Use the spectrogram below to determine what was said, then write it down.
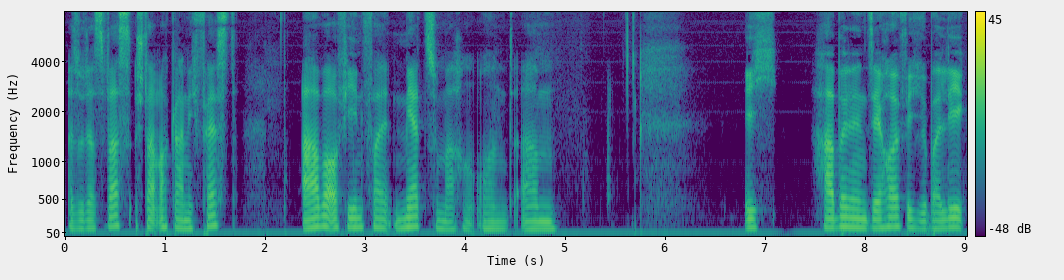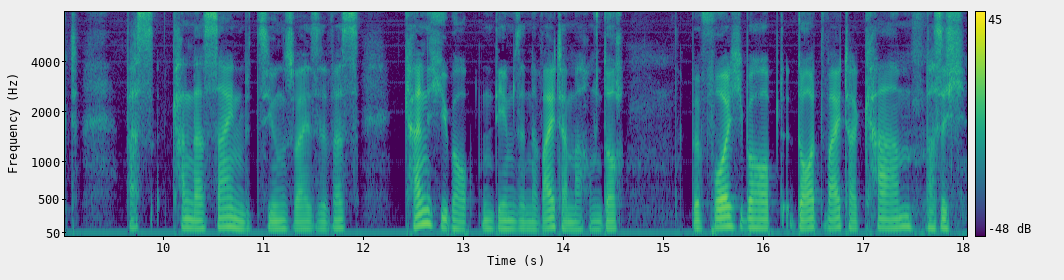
Also das Was stand noch gar nicht fest, aber auf jeden Fall mehr zu machen. Und ähm, ich habe dann sehr häufig überlegt, was kann das sein, beziehungsweise was kann ich überhaupt in dem Sinne weitermachen. Doch bevor ich überhaupt dort weiterkam, was ich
